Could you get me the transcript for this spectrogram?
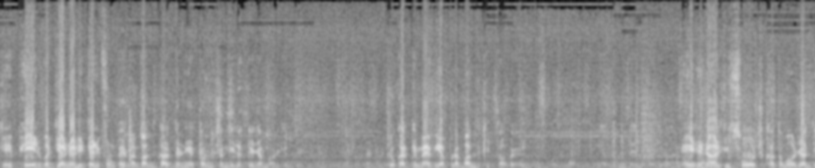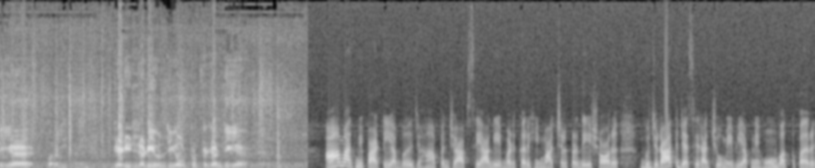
ਜੇ ਫੇਰ ਵੱਜਿਆ ਨਾ ਦੀ ਟੈਲੀਫੋਨ, ਫਿਰ ਮੈਂ ਬੰਦ ਕਰ ਦੇਣੀ ਹੈ ਤੁਹਾਨੂੰ ਚੰਗੀ ਲੱਗੇ ਜਾਂ ਮਾੜੀ ਲੱਗੇ? ਕਿਉਂ ਕਰਕੇ ਮੈਂ ਵੀ ਆਪਣਾ ਬੰਦ ਕੀਤਾ ਹੋਇਆ। ਇਹਦੇ ਨਾਲ ਜੀ ਸੋਚ ਖਤਮ ਹੋ ਜਾਂਦੀ ਹੈ। ਜਿਹੜੀ ਲੜੀ ਹੁੰਦੀ ਹੈ ਉਹ ਟੁੱਟ ਜਾਂਦੀ ਹੈ। आम आदमी पार्टी अब जहाँ पंजाब से आगे बढ़कर हिमाचल प्रदेश और गुजरात जैसे राज्यों में भी अपने होमवर्क पर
